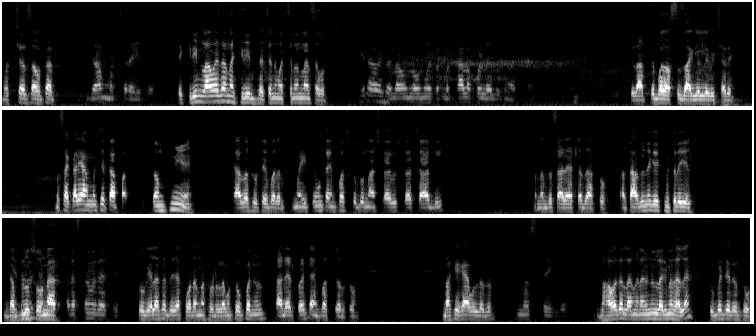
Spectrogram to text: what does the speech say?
मच्छर चावतात? जाम मच्छर आहे इथं. ते क्रीम लावायचा ना क्रीम त्याच्याने मच्छरांना नाही चावत. ते लावायचं लावून लावून वैतागलं. काला पडलाय बघ ना. ते रात्रभर असं जागलेले बिचारे. मग सकाळी आमची कंपनी आहे. काबा सुटेपर्यंत. मग इथून टाइमपास करतो नाश्ता बिस्टा चहा बी. मग नंतर साडेआठला जातो. आता अजून एक एक मित्र येईल. डब्लू सोनार. रस्त्यामध्ये असे तो गेला तर त्याच्या पोरांना सोडायला. मग तो पण येऊन साडेआठ पर्यंत टाइमपास करतो. बाकी काय बोलतो तो? मस्त एकदम. भावाचं नवीन नवीन लग्न झालं. शुभेच्छा देतो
